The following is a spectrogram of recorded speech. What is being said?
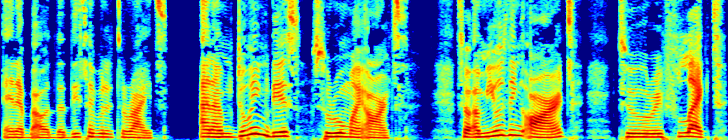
and about the disability rights. And I'm doing this through my arts. So I'm using art to reflect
